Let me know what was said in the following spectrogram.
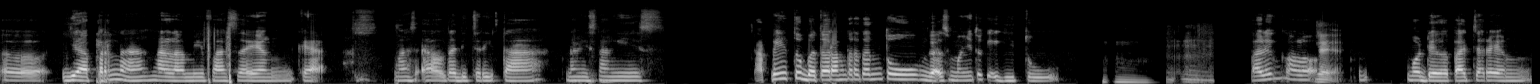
eh, ya pernah ngalami fase yang kayak Mas El tadi cerita nangis-nangis. Tapi itu buat orang tertentu, nggak semuanya itu kayak gitu. Paling kalau Ya, model pacar yang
